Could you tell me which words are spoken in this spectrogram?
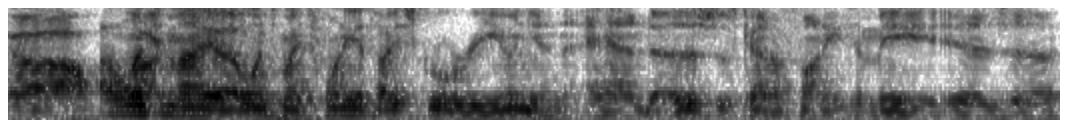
Well, oh. I went to my uh, went to my twentieth high school reunion, and uh, this was kind of funny to me. Is uh,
